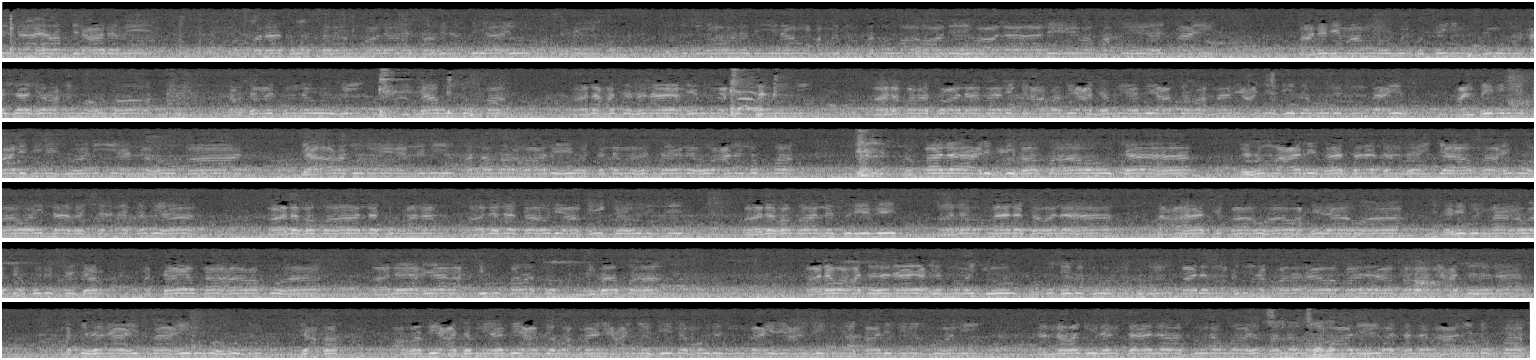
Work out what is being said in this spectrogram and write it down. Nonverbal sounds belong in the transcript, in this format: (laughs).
لله رب العالمين. والصلاة والسلام على أشرف الأنبياء والمرسلين سيدنا ونبينا محمد صلى الله عليه وعلى آله وصحبه أجمعين. قال الإمام أبو الحسين مسلم بن الحجاج رحمه الله ترجمة النووي كتاب اللقاء قال حدثنا يحيى بن يحيى التميمي. قال قرأت على مالك عن ربيعة بن أبي عبد الرحمن عن يزيد مولد بعيد عن زيد بن خالد الجهني أنه قال جاء رجل إلى النبي صلى الله عليه وسلم فسأله عن اللقطة. (coughs) فقال أعرف حفاظها ووكاءها ثم عرفها سنة فإن جاء صاحبها وإلا فاشأنك بها. قال فضالة الغنم. قال لك أو لأخيك أو للذئب قال فضالة الإبل. قال ما لك ولها. معها سقاؤها وحذاؤها ترد الماء وتأكل الشجر حتى يلقاها ربها. قال يحيى أحسب قرأت حفاظها قال وحدثنا يحيى بن أيوب وقتيبة بن حجر قال ابن حجر أخبرنا وقال الآخران حدثنا حدثنا إسماعيل وهو ابن جعفر عن ربيعة بن أبي عبد الرحمن عن يزيد مولى المنبعث عن زيد بن خالد الجهني أن رجلا سأل رسول الله صلى الله عليه وسلم عن اللقطة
